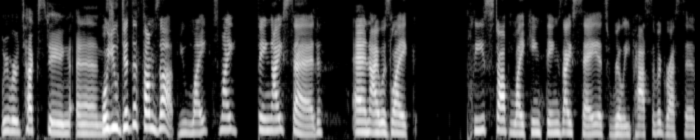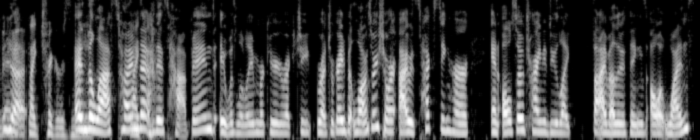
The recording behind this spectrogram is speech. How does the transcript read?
we were texting and Well, you did the thumbs up. You liked my thing I said, and I was like, please stop liking things I say. It's really passive aggressive and Yeah. it like triggers me. and the last time Like- that this happened, it was literally Mercury retro- retrograde. But long story short, I was texting her and also trying to do like five other things all at once.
